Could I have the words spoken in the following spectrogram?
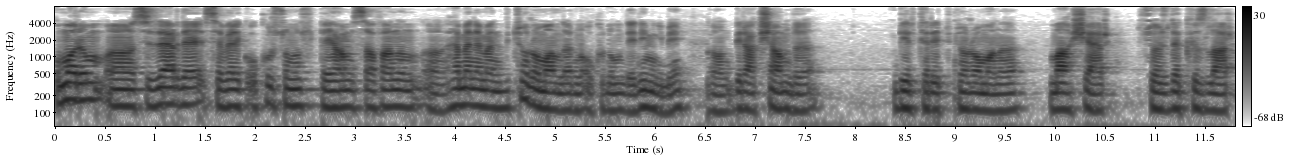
Umarım e, sizler de severek okursunuz. Peyami Safa'nın e, hemen hemen bütün romanlarını okudum dediğim gibi. Bir akşamdı, Bir Tereddütün romanı, Mahşer, Sözde Kızlar,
